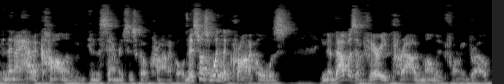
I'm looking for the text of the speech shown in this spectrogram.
And then I had a column in the San Francisco Chronicle. And this was Oh, when cool. the Chronicle was, you know, that was a very proud moment for me, bro.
